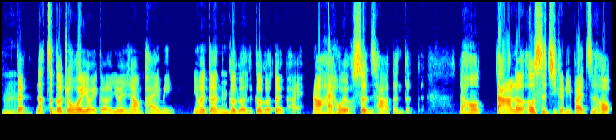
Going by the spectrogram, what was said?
嗯，对，那这个就会有一个有点像排名，你会跟各个、嗯、各个队排，然后还会有胜差等等的，然后打了二十几个礼拜之后，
